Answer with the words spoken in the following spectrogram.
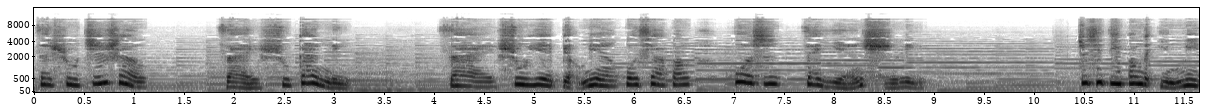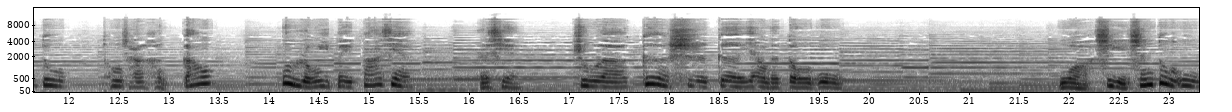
在树枝上，在树干里，在树叶表面或下方，或是在岩石里，这些地方的隐秘度通常很高，不容易被发现，而且住了各式各样的动物。我是野生动物，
